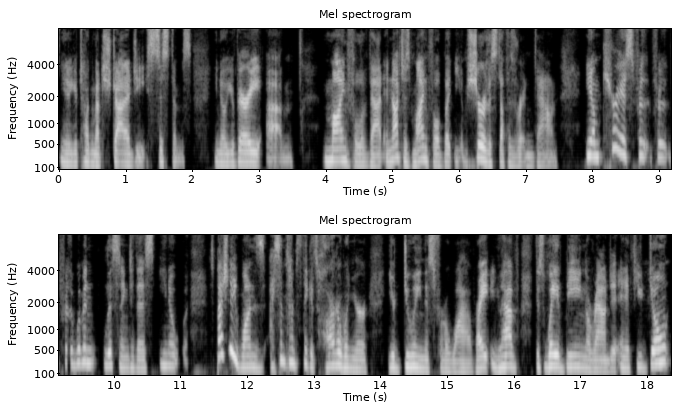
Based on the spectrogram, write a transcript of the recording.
You know, you're talking about strategy, systems. You know, you're very um, mindful of that, and not just mindful, but I'm sure the stuff is written down. you know, I'm curious for for for the women listening to this, you know, especially ones I sometimes think it's harder when you're you're doing this for a while, right? And you have this way of being around it. And if you don't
